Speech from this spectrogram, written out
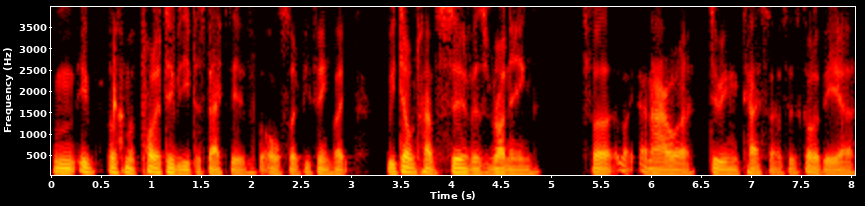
from both from a productivity perspective, but also if you think like we don't have servers running for like an hour doing tests now, so it's got to be a,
